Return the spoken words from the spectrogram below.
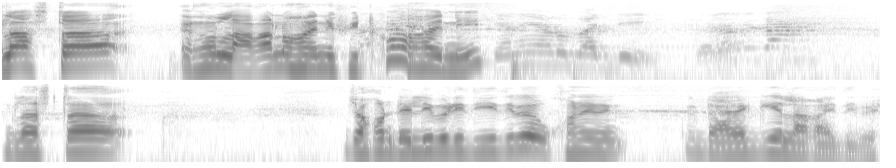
গ্লাসটা এখন লাগানো হয়নি, ফিট করা হয়নি। গ্লাসটা যখন ডেলিভারি দিয়ে দিবে, ওখানে ডাইরেক্ট গিয়ে লাগাই দিবে।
